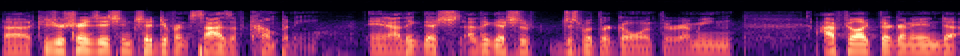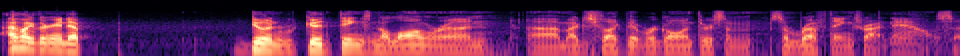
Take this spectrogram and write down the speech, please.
because you're transitioning to a different size of company, and I think that's I think that's just, just what they're going through. I mean, I feel like they're going to end up I feel like they're going to end up doing good things in the long run. Um, I just feel like that we're going through some some rough things right now. So,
